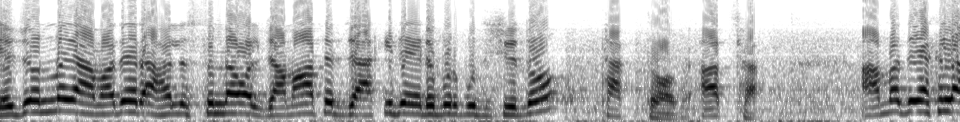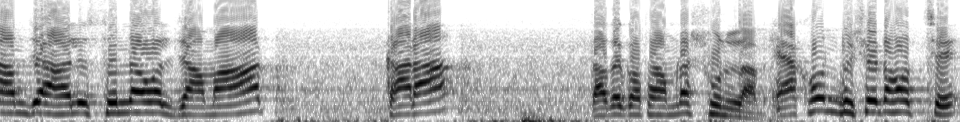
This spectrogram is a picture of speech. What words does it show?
এজন্যই আমাদের আহলুসুন্নাওয়াল জামাতের জাকিদা এর উপর প্রতিষ্ঠিত থাকতে হবে। আচ্ছা আমরা দেখলাম যে আহলুসুন্নাওয়াল জামাত কারা? তাদের কথা আমরা শুনলাম। এখন বিষয়টা হচ্ছে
